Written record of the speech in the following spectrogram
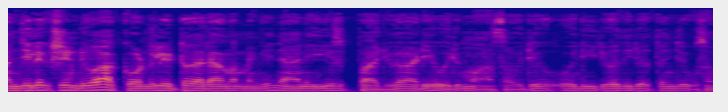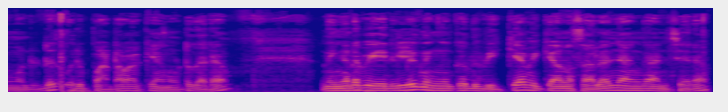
അഞ്ച് ലക്ഷം രൂപ അക്കൗണ്ടിൽ ഇട്ട് തരാമെന്നുണ്ടെങ്കിൽ ഞാൻ ഈ പരിപാടി ഒരു മാസം ഒരു ഒരു ഇരുപത് ഇരുപത്തഞ്ച് ദിവസം കൊണ്ടിട്ട് ഒരു പടമാക്കി അങ്ങോട്ട് തരാം. നിങ്ങളുടെ പേരിൽ നിങ്ങൾക്കത് വിൽക്കാൻ വിൽക്കാനുള്ള സ്ഥലം ഞാൻ കാണിച്ചു തരാം.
